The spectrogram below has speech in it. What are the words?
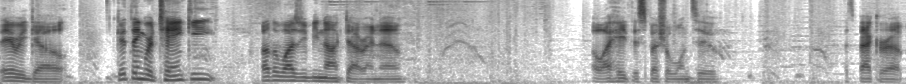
There we go. Good thing we're tanky. Otherwise, we'd be knocked out right now. Oh, I hate this special one, too. Let's back her up.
